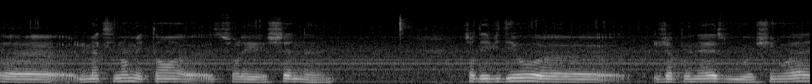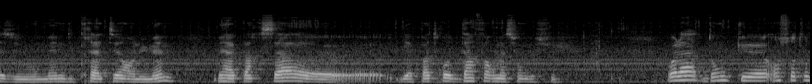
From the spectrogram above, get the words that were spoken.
euh, le maximum étant euh, sur les chaînes, sur des vidéos japonaises ou chinoises ou même du créateur en lui-même. Mais à part ça, il n'y a pas trop d'informations dessus. Voilà, donc on se retrouve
